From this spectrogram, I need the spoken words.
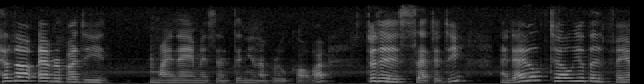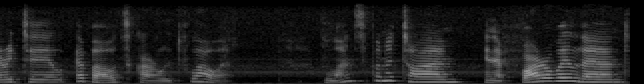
Hello everybody, my name is Antonina Brylkova. Today is Saturday and I will tell you the fairy tale about Scarlet Flower. Once upon a time, in a faraway land,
